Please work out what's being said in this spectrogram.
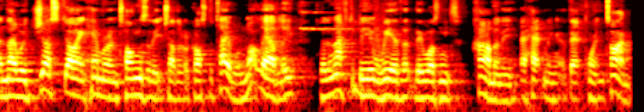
and they were just going hammer and tongs at each other across the table. Not loudly, but enough to be aware that there wasn't harmony happening at that point in time.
